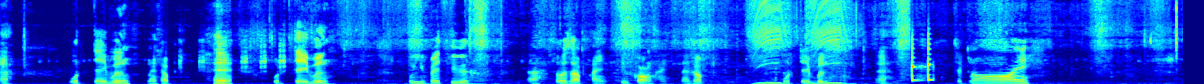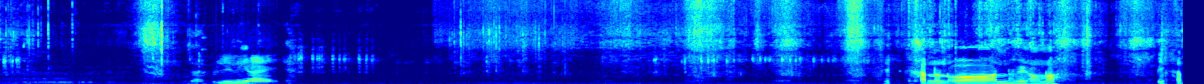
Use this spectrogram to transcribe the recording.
อะอดใจเบิ้งนะครับอดใจเบิ้งผู้หญิงไปถืออะโทรศัพท์ให้ถือกล้องให้นะครับ หมดใจบึงอะจักน้อยใส่ไปเรื่อยๆเห็ดขั้นอ่อนๆพี่น้องเนาะเป็นขั้น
